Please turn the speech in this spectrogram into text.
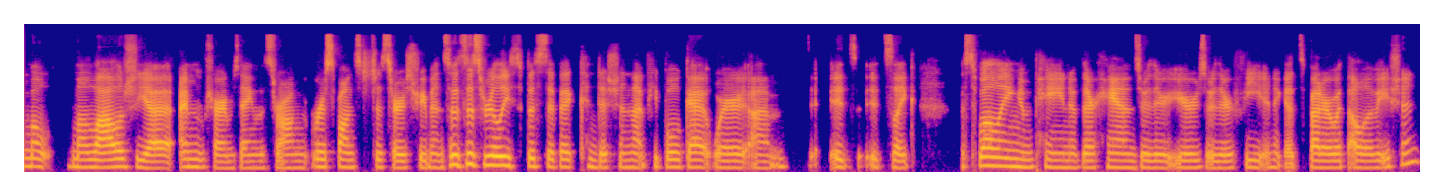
malalgia i'm sure I'm saying this wrong, response to CIRS treatment. So it's this really specific condition that people get where um, it's it's like swelling and pain of their hands or their ears or their feet and it gets better with elevation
